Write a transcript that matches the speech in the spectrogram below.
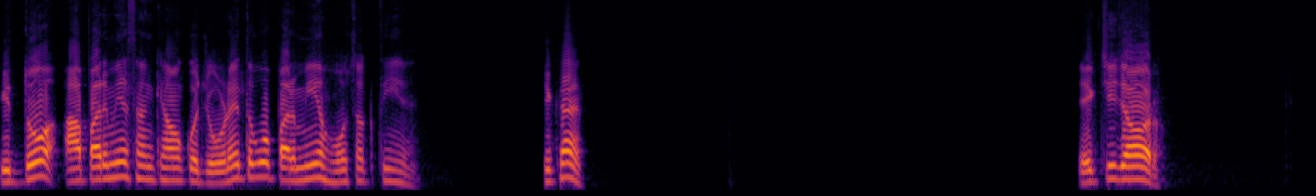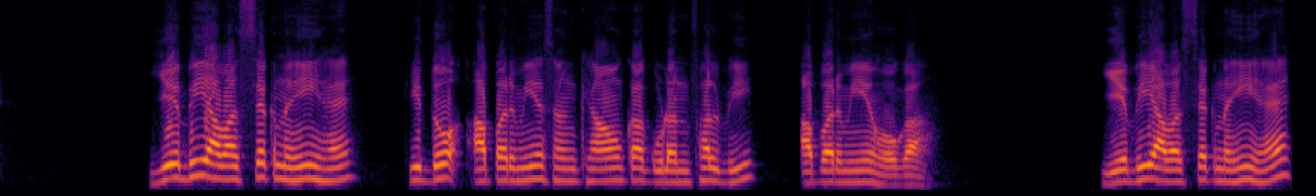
कि दो अपरमीय संख्याओं को जोड़ें तो वो परमीय हो सकती हैं। ठीक है? एक चीज़ और। ये भी आवश्यक नहीं है कि दो अपरमीय संख्याओं का गुणनफल भी अपरमीय होगा। ये भी आवश्यक नहीं है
